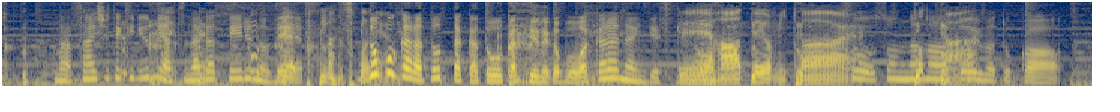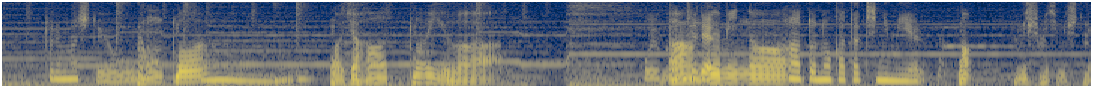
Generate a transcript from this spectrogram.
まあ、最終的に海はつながっているので どこから撮ったかどうかっていうのがもうわからないんですけど、えー、ハートよ見たい。そうそんなハート岩とか撮りましたよ。本当？うん、あじゃあハートイはこういう感じ番で組の？ハートの形に見える。見して見して見して。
